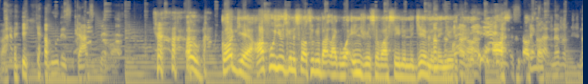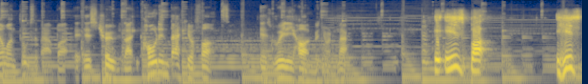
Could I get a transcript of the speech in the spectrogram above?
Like, you have all this gas built up. Oh God, yeah. I thought you was gonna start talking about like what injuries have I seen in the gym, and then you. No, no, like, no, ask things that never no one talks about, but it- it's true. Like holding back your farts is really hard when you're on the mat. It is, but here's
